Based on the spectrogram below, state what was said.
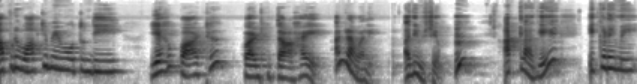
అప్పుడు వాక్యం ఏమవుతుంది? యహ్ పాఠ్ పఢతా హై అని రావాలి. అది విషయం. అట్లాగే ఇక్కడేమి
